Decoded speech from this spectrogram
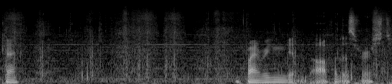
Okay. Fine. We can get off of this first.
